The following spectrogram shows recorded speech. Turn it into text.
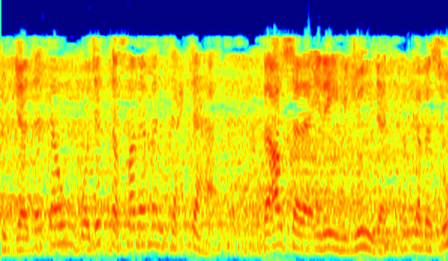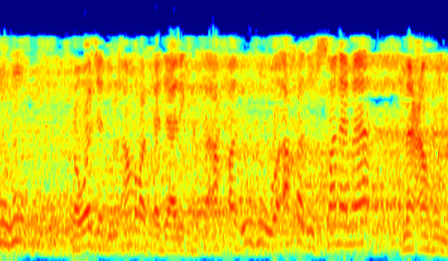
سجادته وجدت صنما تحتها فأرسل إليه جندا فكبسوه فوجدوا الأمر كذلك فأخذوه وأخذوا الصنم معهم.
